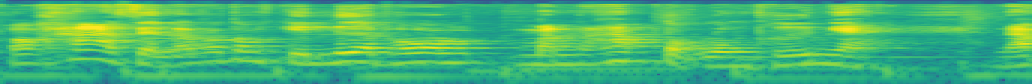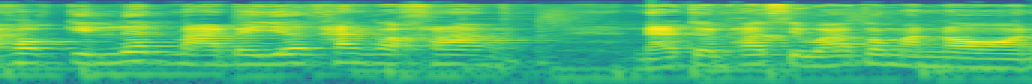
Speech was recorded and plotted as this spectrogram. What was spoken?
พอฆ่าเสร็จแล้วก็ต้องกินเลือดเพราะว่ามันห้ามตกลงพื้นไงนะพอกินเลือดมาไปเยอะท่านก็คลั่ง นะจนพระศิวะต้องมานอน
